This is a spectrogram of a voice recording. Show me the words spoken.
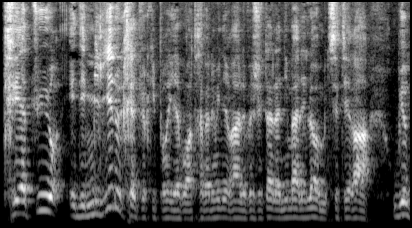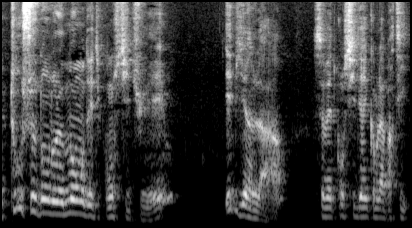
créatures et des milliers de créatures qu'il pourrait y avoir à travers le minéral, le végétal, l'animal et l'homme, etc., ou bien tout ce dont le monde est constitué, eh bien là, ça va être considéré comme la partie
